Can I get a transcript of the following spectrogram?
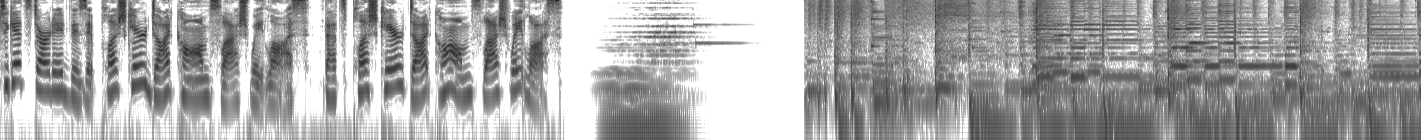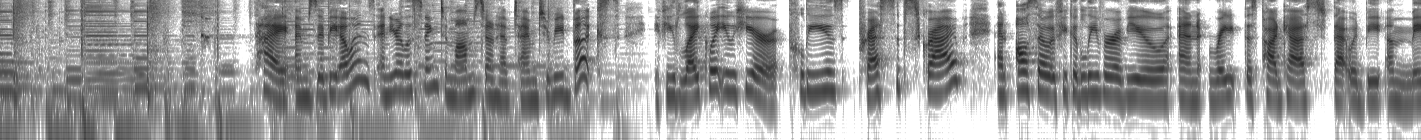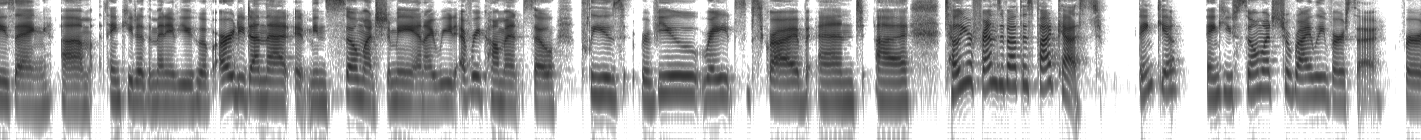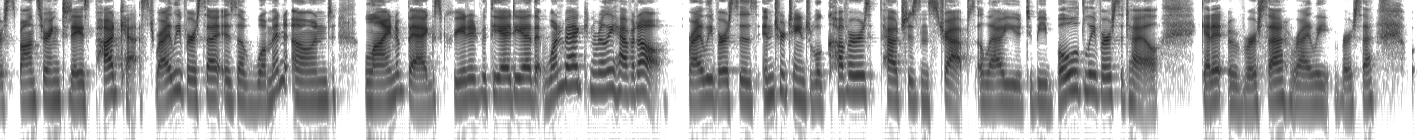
To get started, visit plushcare.com slash weight loss. That's plushcare.com slash weight loss. Hi, I'm Zibby Owens, and you're listening to Moms Don't Have Time to Read Books. If you like what you hear, please press subscribe. And also, if you could leave a review and rate this podcast, that would be amazing. Um, thank you to the many of you who have already done that. It means so much to me, and I read every comment. So please review, rate, subscribe, and uh, tell your friends about this podcast. Thank you. Thank you so much to Riley Versa for sponsoring today's podcast. Riley Versa is a woman owned line of bags created with the idea that one bag can really have it all. Riley Versa's interchangeable covers, pouches, and straps allow you to be boldly versatile. Get it? Versa, Riley Versa.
